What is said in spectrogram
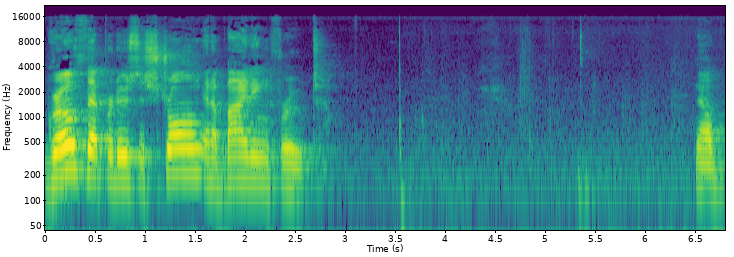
growth that produces strong and abiding fruit. Now,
